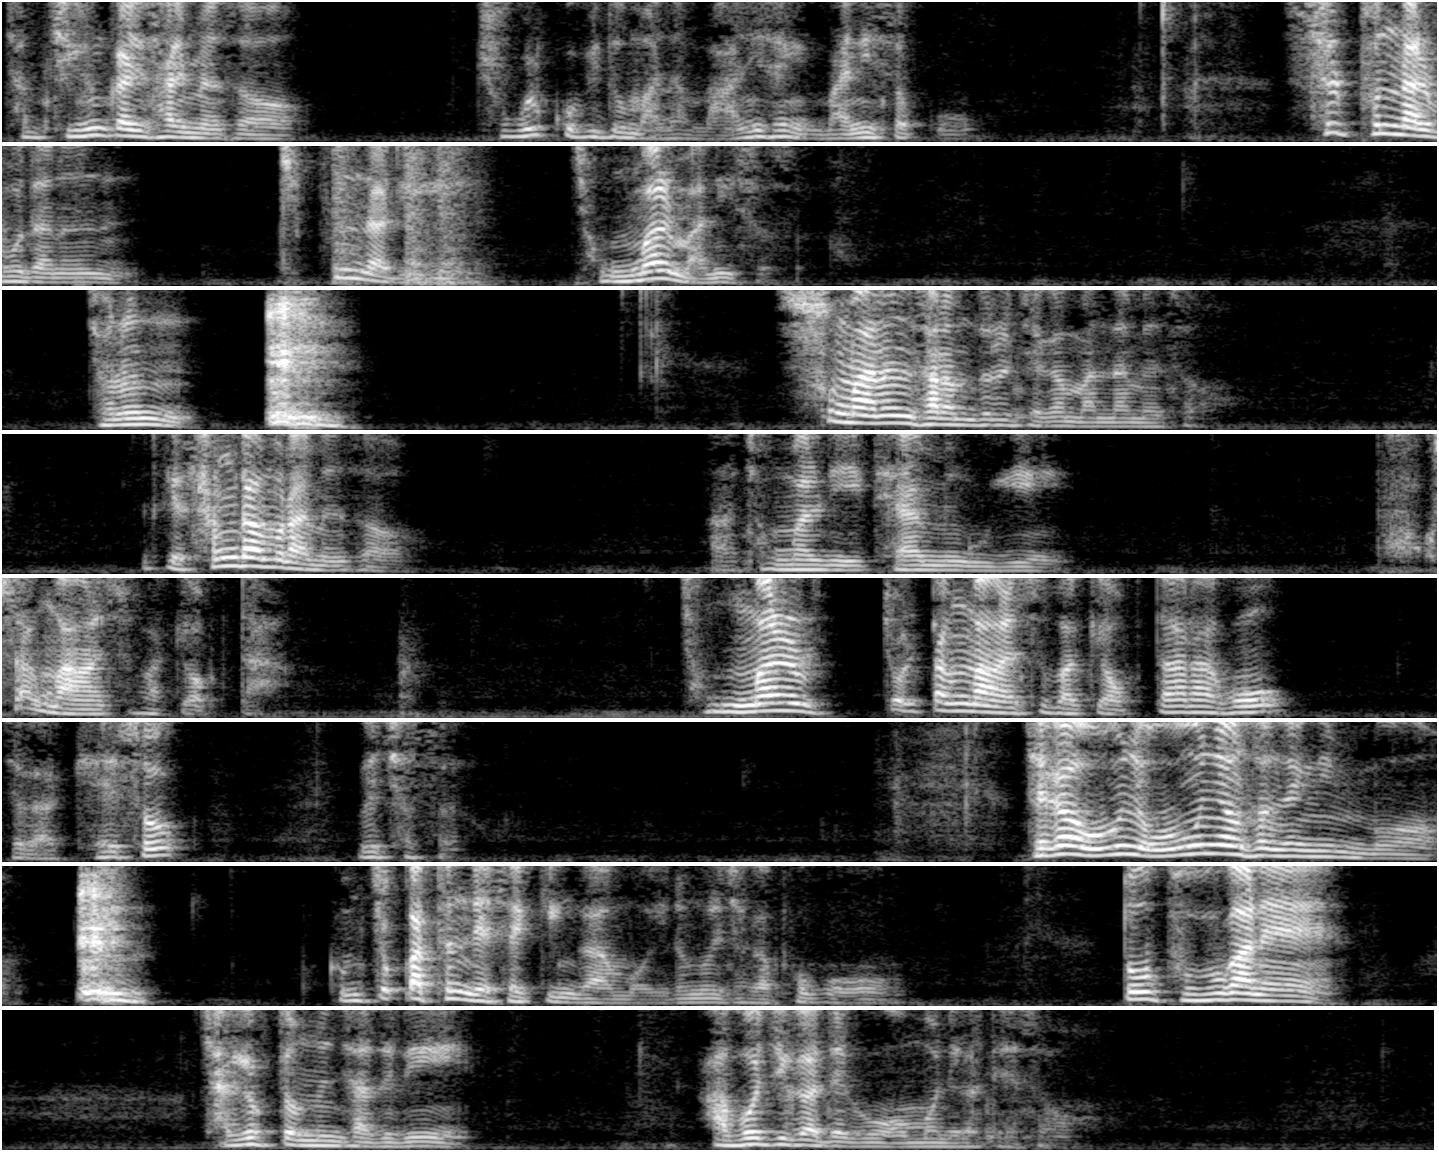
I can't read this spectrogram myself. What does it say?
참 지금까지 살면서 죽을 고비도 많이 생, 많이 있었고, 슬픈 날보다는 기쁜 날이 정말 많이 있었어요. 저는 수많은 사람들을 제가 만나면서 이렇게 상담을 하면서 아, 정말 이 대한민국이 폭삭 망할 수밖에 없다. 정말 쫄딱 망할 수밖에 없다라고 제가 계속 외쳤어요. 제가 오은영, 선생님 뭐 금쪽 같은 내 새끼인가 뭐 이런 걸 제가 보고 또 부부간에 자격도 없는 자들이 아버지가 되고 어머니가 돼서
